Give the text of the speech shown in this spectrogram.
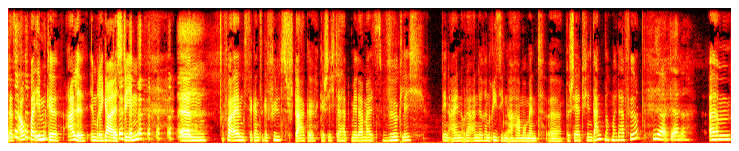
dass auch bei Imke alle im Regal stehen. ähm, vor allem diese ganze gefühlsstarke Geschichte hat mir damals wirklich den einen oder anderen riesigen Aha-Moment äh, beschert. Vielen Dank nochmal dafür. Ja, gerne. Ähm,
